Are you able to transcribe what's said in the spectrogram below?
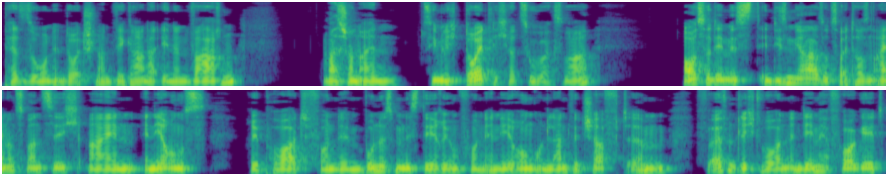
Personen in Deutschland VeganerInnen waren, was schon ein ziemlich deutlicher Zuwachs war. Außerdem ist in diesem Jahr, also 2021, ein Ernährungsreport von dem Bundesministerium von Ernährung und Landwirtschaft ähm, veröffentlicht worden, in dem hervorgeht,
